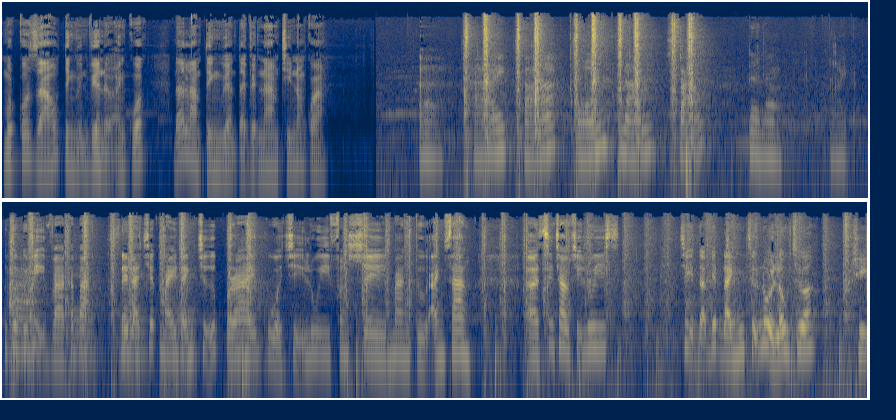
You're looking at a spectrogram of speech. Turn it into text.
một cô giáo tình nguyện viên ở Anh Quốc đã làm tình nguyện tại Việt Nam 9 năm qua. À, 2, 3, 4, 5, 6. Đây là Thưa quý vị và các bạn, đây là chiếc máy đánh chữ Braille của chị Louis Fanche mang từ Anh sang. À, xin chào chị Louis. Chị đã biết đánh chữ nổi lâu chưa? Chị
